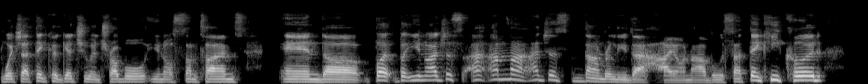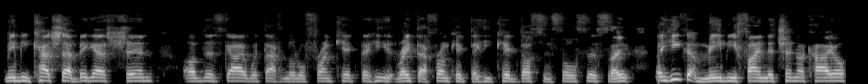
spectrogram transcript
which I think could get you in trouble, you know, sometimes. And uh, but but you know, I just I, am not I just not really that high on Abus. I think he could maybe catch that big ass chin of this guy with that little front kick that he right that front kick that he kicked Dustin Stoltzfus. Like like he could maybe find the chin of Caio,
